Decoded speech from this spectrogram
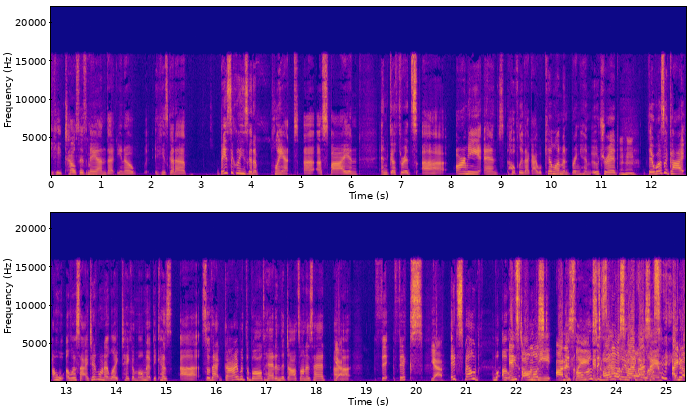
he tells his man that you know he's gonna basically he's gonna plant uh, a spy in in Guthred's uh, army, and hopefully that guy will kill him and bring him Uhtred. There was a guy. Oh, Alyssa, I did want to like take a moment because uh, so that guy with the bald head and the dots on his head, Yeah. uh, fi- fix. Yeah. It's spelled. Well, at It's least almost the, honestly, it's almost, exactly my like last name. I know,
